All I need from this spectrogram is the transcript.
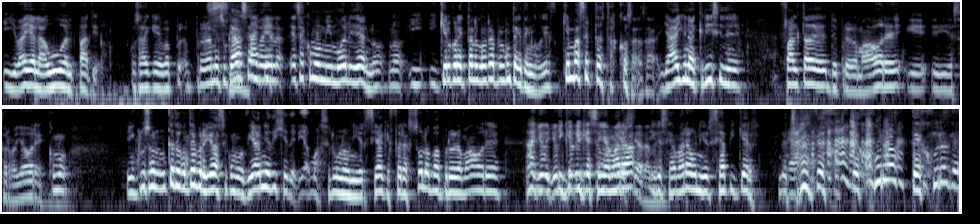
y vaya a la U al patio. O sea, que va- pro- programe en su Sí. casa y vaya a la- Ese es como mi modelo ideal, ¿no? no y, y quiero conectarlo con otra pregunta que tengo, que es, ¿quién va a hacer todas estas cosas? O sea, ya hay una crisis de falta de, de programadores y, y desarrolladores. Como, incluso nunca te conté, pero yo hace como 10 años dije, deberíamos hacer una universidad que fuera solo para programadores Ah, yo, yo, y que, yo y quería que hacer se llamara universidad y que se llamara Universidad Piquer. De hecho, te, te juro, te juro que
